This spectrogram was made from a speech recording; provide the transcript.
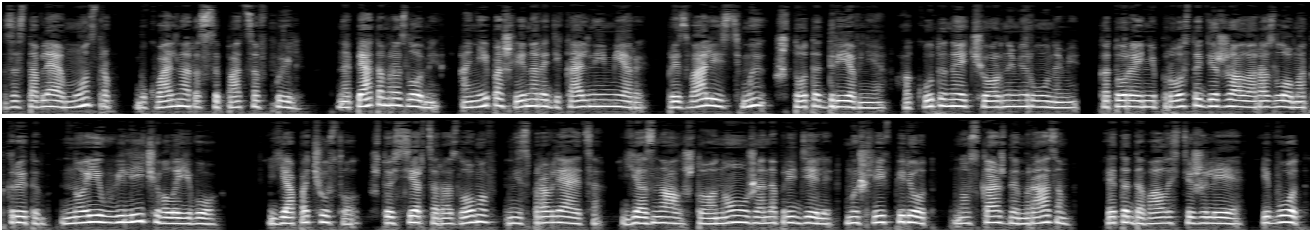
заставляя монстров буквально рассыпаться в пыль. На пятом разломе они пошли на радикальные меры, призвали из тьмы что-то древнее, окутанное черными рунами, которое не просто держало разлом открытым, но и увеличивало его. Я почувствовал, что сердце разломов не справляется. Я знал, что оно уже на пределе. Мы шли вперед, но с каждым разом это давалось тяжелее. И вот,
